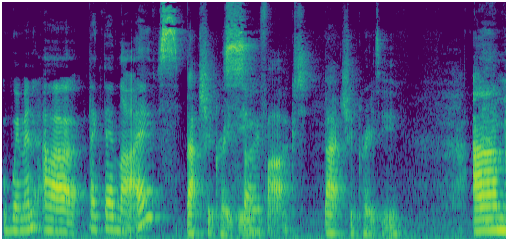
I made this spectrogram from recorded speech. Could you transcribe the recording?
women are like their lives Batshit crazy. so fucked. batshit crazy. Um,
